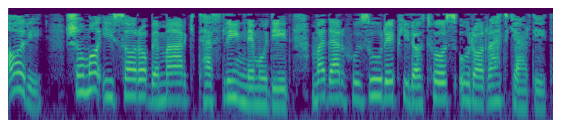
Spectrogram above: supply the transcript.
آری شما عیسی را به مرگ تسلیم نمودید و در حضور پیلاتوس او را رد کردید.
